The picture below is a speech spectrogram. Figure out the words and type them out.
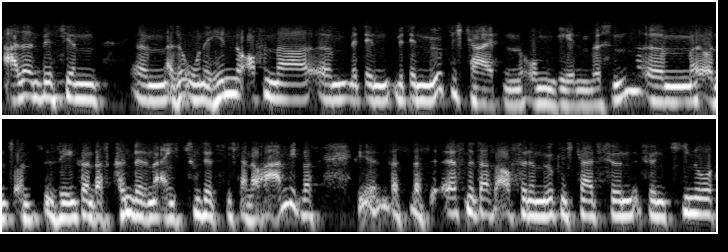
alle ein bisschen also ohnehin offener ähm, mit, den, mit den Möglichkeiten umgehen müssen ähm, und, und sehen können, was können wir denn eigentlich zusätzlich dann auch anbieten? Was, was, was öffnet das auch für eine Möglichkeit für, für ein Kino,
